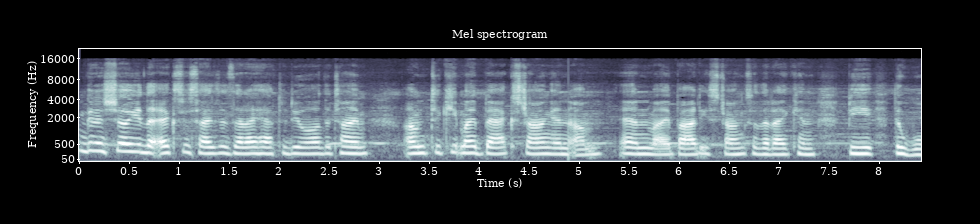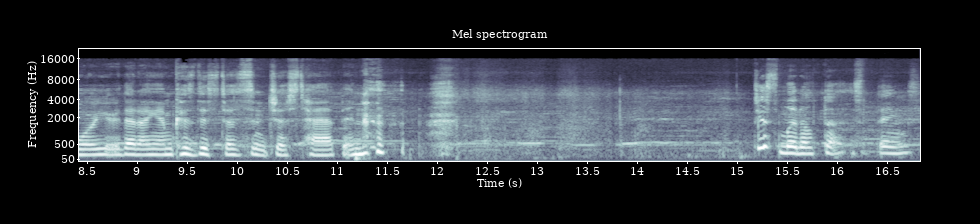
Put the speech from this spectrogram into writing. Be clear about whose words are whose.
Speaker 1: I'm going to show you the exercises that I have to do all the time um, to keep my back strong and um, and my body strong so that I can be the warrior that I am because this doesn't just happen. just little th things.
